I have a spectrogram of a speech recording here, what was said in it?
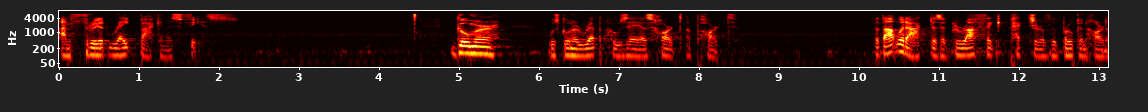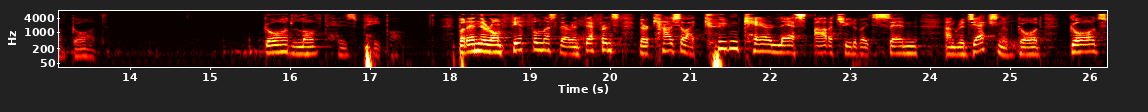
and threw it right back in his face. Gomer was going to rip Hosea's heart apart. But that would act as a graphic picture of the broken heart of God. God loved his people. But in their unfaithfulness, their indifference, their casual, I couldn't care less attitude about sin and rejection of God, God's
